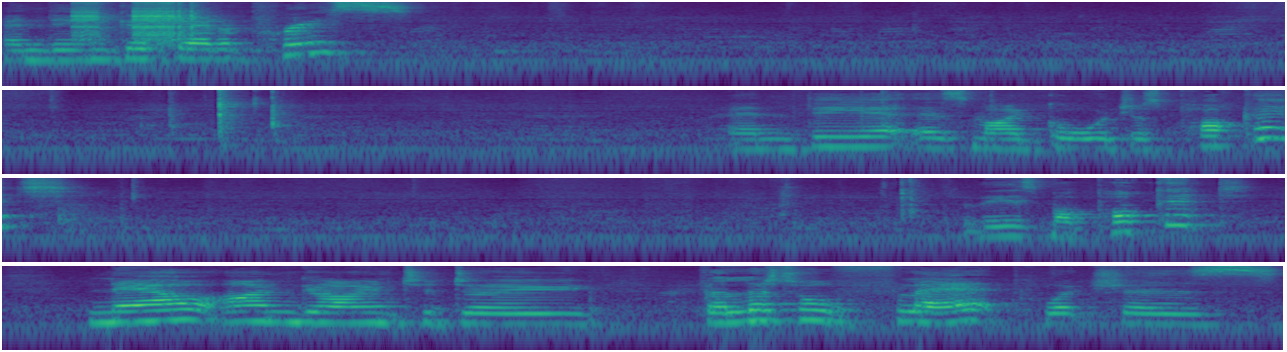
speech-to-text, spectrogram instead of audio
And then give that a press And there is my gorgeous pocket. So there's my pocket. Now I'm going to do the little flap, which is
